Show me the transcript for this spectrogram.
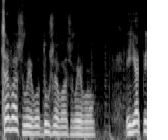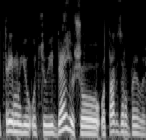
Це важливо, дуже важливо. І я підтримую оцю ідею, що отак зробили.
